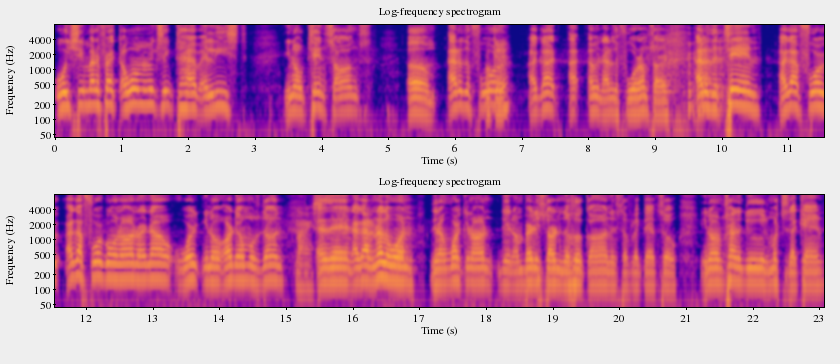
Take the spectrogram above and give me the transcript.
well, you see, matter of fact, I want my mixtape to have at least, you know, ten songs. Um, out of the four, Okay. I got. I, I mean, out of the four, I'm sorry. out of the ten, I got four. I got four going on right now. Work, you know, already almost done. Nice. And then I got another one that I'm working on that I'm barely starting to hook on and stuff like that. So, you know, I'm trying to do as much as I can.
